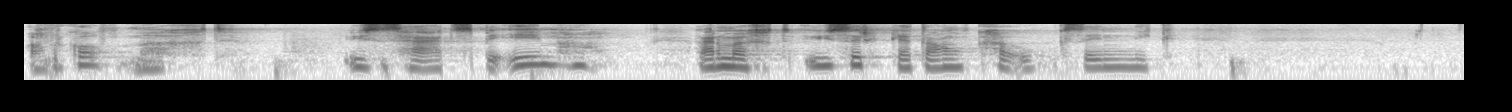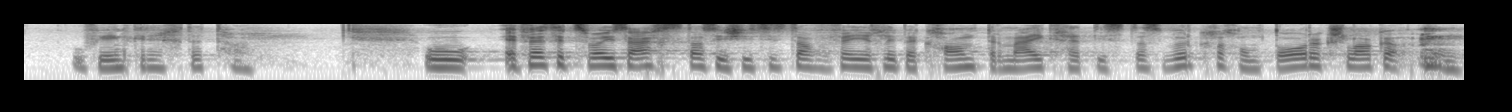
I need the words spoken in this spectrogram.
Aber Gott möchte unser Herz bei ihm haben. Er möchte unsere Gedanken und Gesinnung auf ihn gerichtet haben. Und Epheser 2,6, das ist jetzt ein bisschen bekannter. Mike hat uns das wirklich um die Ohren geschlagen.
